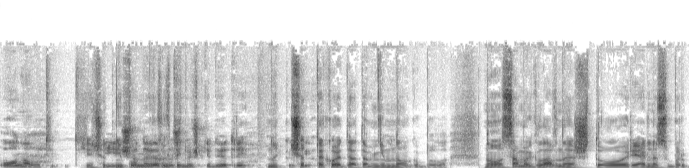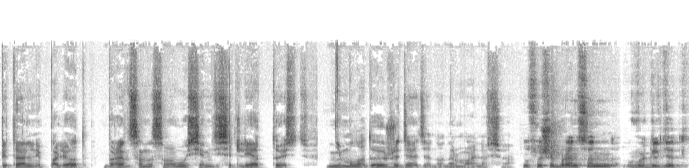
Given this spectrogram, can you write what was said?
Он. А вот я что-то не еще, помню. наверное, штучки 2-3. Ну, что-то такое, да, там немного было. Но самое главное, что реально суборбитальный полет. Брэнсону самому 70 лет, то есть не молодой уже дядя, но нормально все. Ну, слушай, Брэнсон выглядит,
